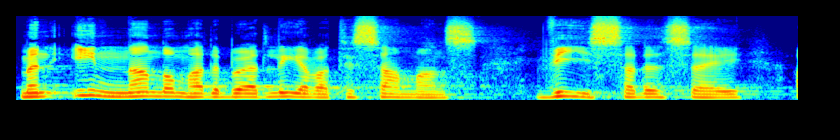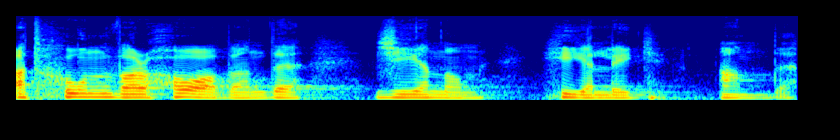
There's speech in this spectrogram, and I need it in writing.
men innan de hade börjat leva tillsammans visade sig att hon var havande genom helig ande.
